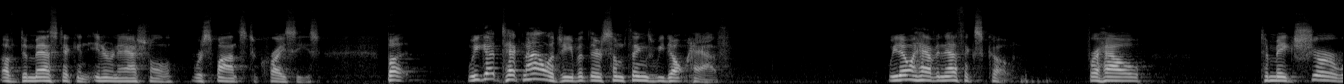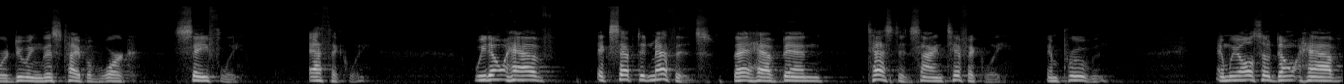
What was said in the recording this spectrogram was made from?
of domestic and international response to crises. But we got technology, but there's some things we don't have. We don't have an ethics code for how to make sure we're doing this type of work safely, ethically. We don't have accepted methods that have been tested scientifically and proven. And we also don't have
